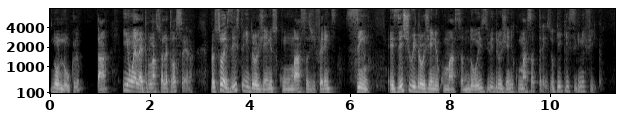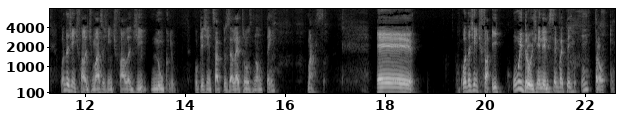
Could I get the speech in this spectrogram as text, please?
no núcleo, tá? E um elétron na sua eletrosfera. Professor, existem hidrogênios com massas diferentes? Sim. Existe o hidrogênio com massa 2 e o hidrogênio com massa 3. O que, que isso significa? Quando a gente fala de massa, a gente fala de núcleo, porque a gente sabe que os elétrons não têm massa. É, quando a gente fala. E o hidrogênio ele sempre vai ter um próton.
